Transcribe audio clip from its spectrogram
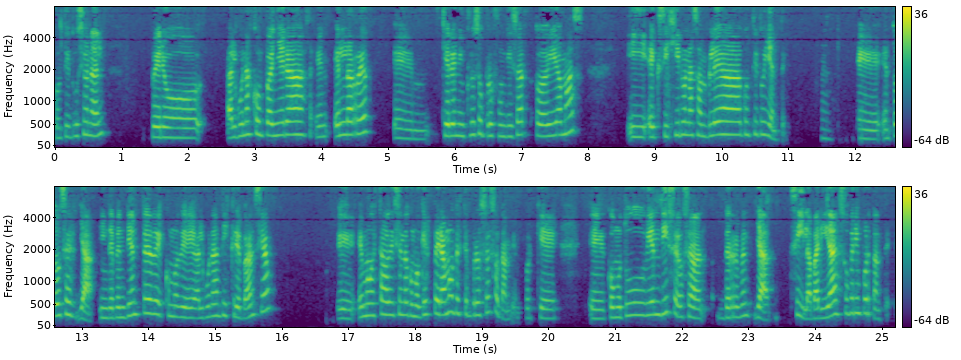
constitucional, pero algunas compañeras en, la red em, quieren incluso profundizar todavía más y exigir una asamblea constituyente. Mm. Eh, entonces, ya, independiente de como de algunas discrepancias, eh, hemos estado diciendo como que esperamos de este proceso también, porque eh, como tú bien dices, o sea, de repente, ya, sí, la paridad es súper importante.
